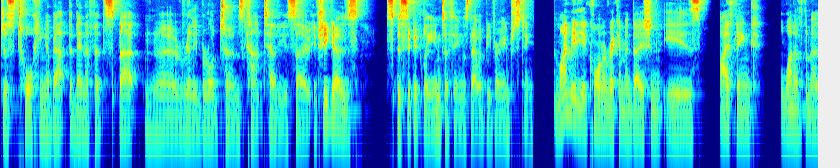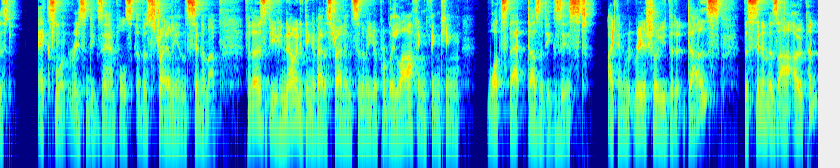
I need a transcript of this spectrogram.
just talking about the benefits, but uh, really broad terms can't tell you. So if she goes specifically into things, that would be very interesting. My media corner recommendation is, I think, one of the most excellent recent examples of Australian cinema. For those of you who know anything about Australian cinema, you're probably laughing, thinking, What's that? Does it exist? I can reassure you that it does. The cinemas are open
